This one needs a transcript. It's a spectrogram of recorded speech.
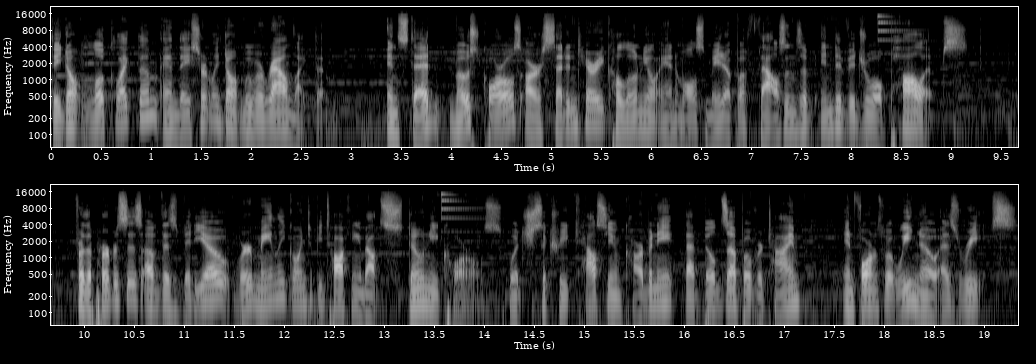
They don't look like them, and they certainly don't move around like them. Instead, most corals are sedentary colonial animals made up of thousands of individual polyps. For the purposes of this video, we're mainly going to be talking about stony corals, which secrete calcium carbonate that builds up over time and forms what we know as reefs.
